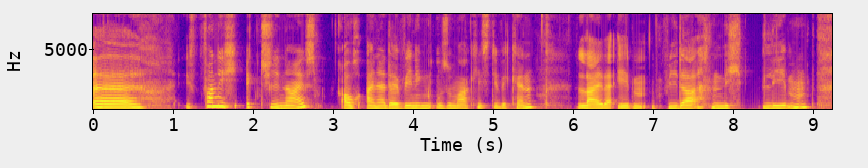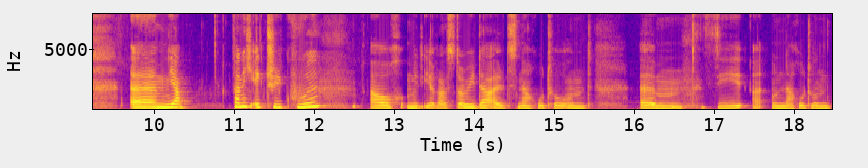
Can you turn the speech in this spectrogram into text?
äh, fand ich actually nice. Auch einer der wenigen Usumakis, die wir kennen. Leider eben wieder nicht lebend. Ähm, ja, fand ich actually cool. Auch mit ihrer Story da als Naruto und ähm, sie äh, und Naruto und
